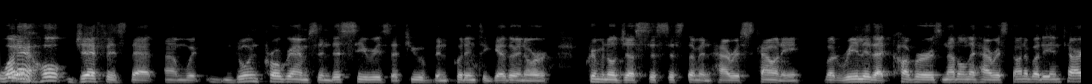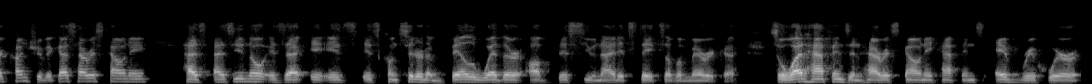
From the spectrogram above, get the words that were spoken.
what yeah. I hope, Jeff, is that um, with doing programs in this series that you've been putting together in our criminal justice system in Harris County, but really that covers not only Harris County but the entire country, because Harris County has, as you know, is that is is considered a bellwether of this United States of America. So what happens in Harris County happens everywhere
